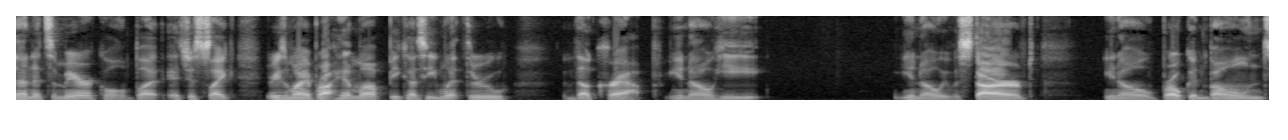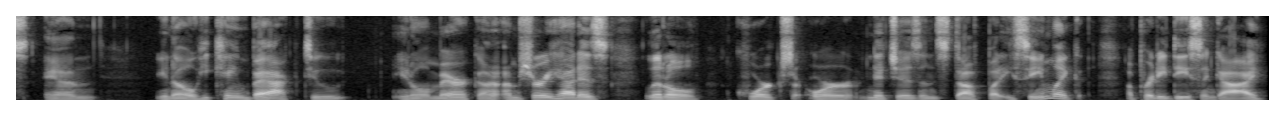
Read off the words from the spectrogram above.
then it's a miracle. But it's just like the reason why I brought him up because he went through the crap. You know, he, you know, he was starved, you know, broken bones, and, you know, he came back to, you know, America. I'm sure he had his little quirks or, or niches and stuff, but he seemed like a pretty decent guy.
